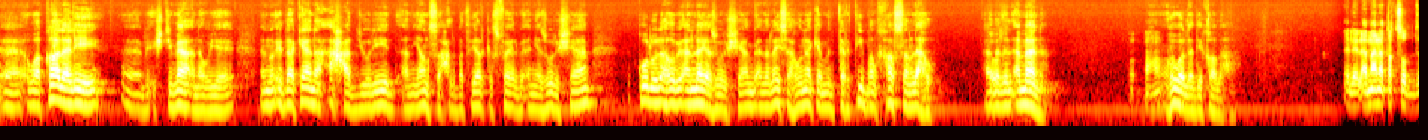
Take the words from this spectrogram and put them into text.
آه، وقال لي آه، باجتماع أنا وياه إنه إذا كان أحد يريد أن ينصح البطريرك صفير بأن يزور الشام قولوا له بأن لا يزور الشام بأن ليس هناك من ترتيبا خاصا له. هذا للأمانة. أه. هو الذي قالها. للأمانة تقصد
